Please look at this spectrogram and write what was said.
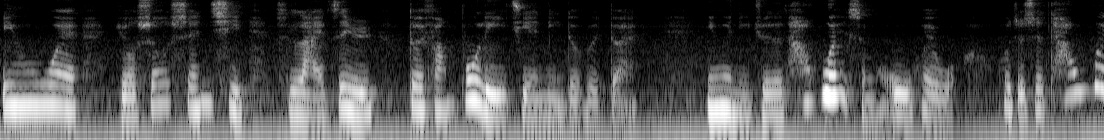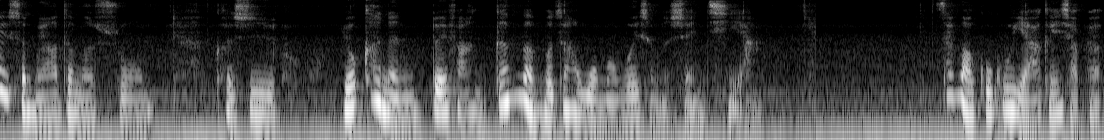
因为有时候生气是来自于对方不理解你，对不对？因为你觉得他为什么误会我，或者是他为什么要这么说？可是有可能对方根本不知道我们为什么生气呀。三宝姑姑也要跟小朋友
